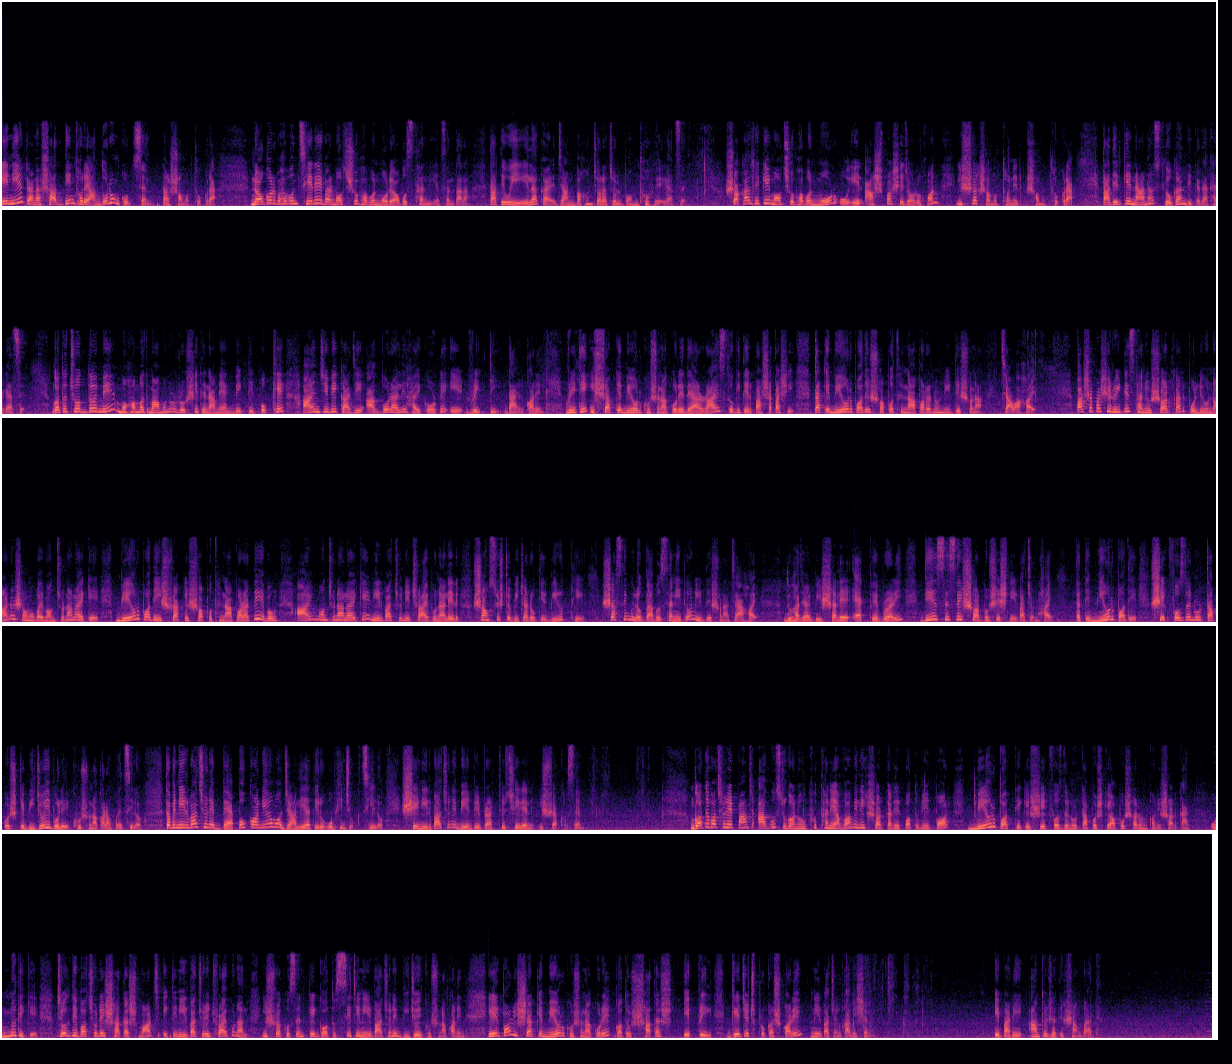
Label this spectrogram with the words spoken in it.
এ নিয়ে টানা সাত দিন ধরে আন্দোলন করছেন তার সমর্থকরা। নগর ভবন ছেড়ে এবার মৎস্য ভবন মোড়ে অবস্থান নিয়েছেন তারা। তাতে ওই এলাকায় যানবাহন চলাচল বন্ধ হয়ে গেছে। সকাল থেকে মৎস্য ভবন মোড় ও এর আশপাশে জড়ো হন ঈশ্বর সমর্থনের সমর্থকরা। তাদেরকে নানা স্লোগান দিতে দেখা গেছে। গত চোদ্দই মে মোহাম্মদ মামুনুর রশিদ নামে এক ব্যক্তির পক্ষে আইনজীবী কাজী আকবর আলী হাইকোর্টে এ রিটটি দায়ের করেন। রিটে ঈশ্বরকে মেয়র ঘোষণা করে দেওয়ার রায় স্থগিতের পাশাপাশি তাকে মেয়র পদের শপথ না পড়ানোর নির্দেশনা চাওয়া হয়। পাশাপাশি রিটে স্থানীয় সরকার, পল্লী উন্নয়ন ও সমবায় মন্ত্রণালয়কে মেয়র পদে ইশরাকের শপথ না পড়াতে এবং আইন মন্ত্রণালয়কে নির্বাচনী ট্রাইব্যুনালের সংশ্লিষ্ট বিচারকের বিরুদ্ধে শাস্তিমূলক ব্যবস্থা নিতেও নির্দেশনা চাওয়া হয়। দু হাজার বিশ সালের এক ফেব্রুয়ারি ডিএসসিসির সর্বশেষ নির্বাচন হয়। তাতে মেয়র পদে শেখ ফজলেনুর তাপসকে বিজয়ী বলে ঘোষণা করা হয়েছিল। তবে নির্বাচনে ব্যাপক অনিয়ম ও জালিয়াতির অভিযোগ ছিল। সেই নির্বাচনে বিএনপির প্রার্থী ছিলেন ইশরাক হোসেন। গত বছরের পাঁচ আগস্ট গণ অভ্যুত্থানে আওয়ামী লীগ সরকারের পতনের পর মেয়র পদ থেকে শেখ ফজলেনুর তাপসকে অপসারণ করে সরকার। অন্যদিকে, চলতি বছরের সাতাশ মার্চ একটি নির্বাচনী ট্রাইব্যুনাল ইশরাক হোসেনকে গত সিটি নির্বাচনে বিজয়ী ঘোষণা করেন। এরপর ইশরাককে মেয়র ঘোষণা করে গত সাতাশ এপ্রিল গেজেট প্রকাশ করে নির্বাচন কমিশন। এবারে আন্তর্জাতিক সংবাদ।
